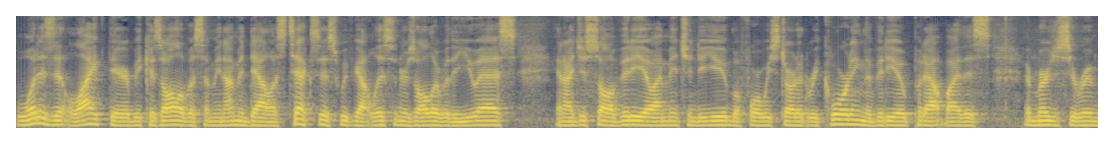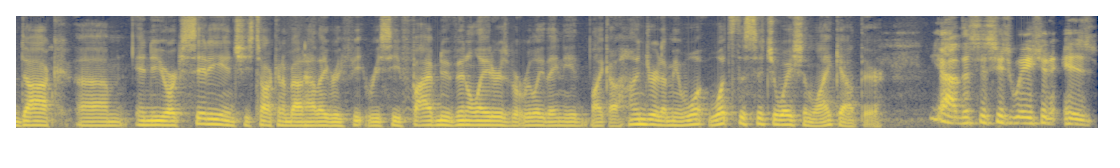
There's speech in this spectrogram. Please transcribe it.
what is it like there? Because all of us, I mean, I'm in Dallas, Texas. We've got listeners all over the U.S. And I just saw a video I mentioned to you before we started recording. The video put out by this emergency room doc um, in New York City, and she's talking about how they re- received five new ventilators, but really they need like a hundred. I mean, what what's the situation like out there? Yeah, this situation is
